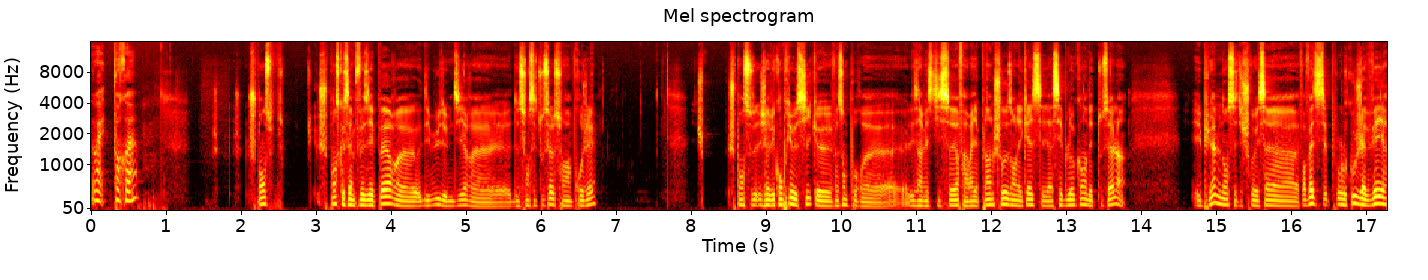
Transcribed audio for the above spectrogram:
Ouais, pourquoi? Je pense, je pense que ça me faisait peur au début de me dire de se lancer tout seul sur un projet. Je, pense, j'avais compris aussi que de toute façon pour euh, les investisseurs, enfin il y a plein de choses dans lesquelles c'est assez bloquant d'être tout seul. Et puis même non, c'était- je trouvais ça. En fait, pour le coup, j'avais,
